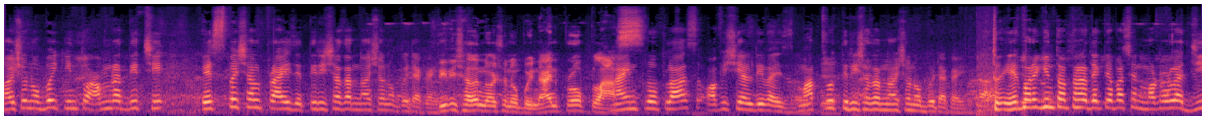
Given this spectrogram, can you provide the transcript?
নয়শো নব্বই কিন্তু আমরা দিচ্ছি স্পেশাল প্রাইসে তিরিশ হাজার নয়শো নব্বই টাকায়। তিরিশ হাজার নয়শো নব্বই nine pro plus. Nine pro plus official device মাত্র তিরিশ হাজার নয়শো নব্বই টাকায়। তো এরপরে কিন্তু আপনারা দেখতে পাচ্ছেন Motorola G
